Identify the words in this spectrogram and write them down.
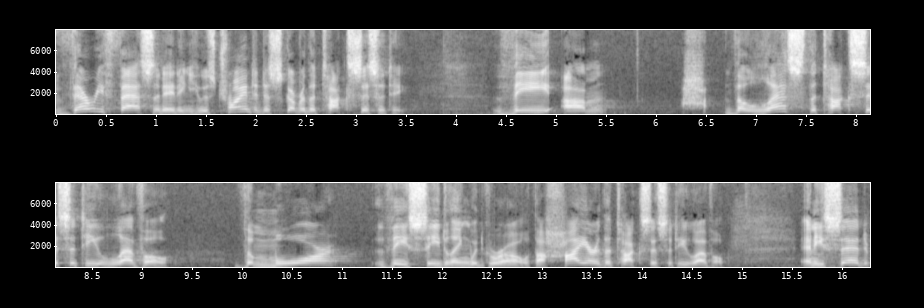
very fascinating, he was trying to discover the toxicity the, um, the less the toxicity level, the more the seedling would grow, the higher the toxicity level. And he said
